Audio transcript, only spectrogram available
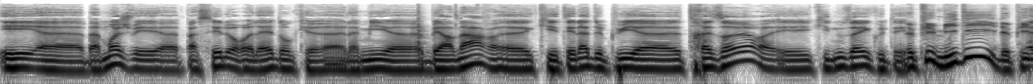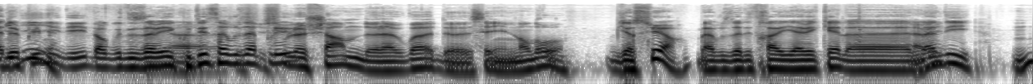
Et euh, bah, moi, je vais euh, passer le relais donc euh, à l'ami euh, Bernard euh, qui était là depuis 13 heures et qui nous a écouté. Depuis midi, depuis Ah, midi. depuis midi. Donc vous nous avez écouté, ça vous je a suis plu Sous le charme de la voix de Céline Landreau. Bien sûr, bah, vous allez travailler avec elle euh, Ah oui. Lundi.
